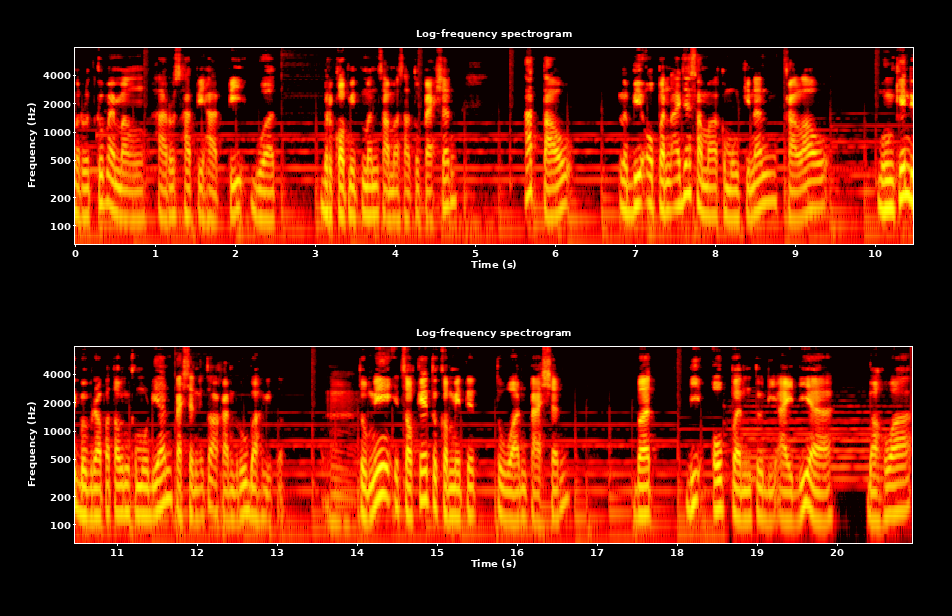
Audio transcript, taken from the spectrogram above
menurutku memang harus hati-hati buat berkomitmen sama satu passion atau lebih open aja sama kemungkinan kalau mungkin di beberapa tahun kemudian passion itu akan berubah gitu. Hmm. To me, it's okay to commit it to one passion, but be open to the idea bahwa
